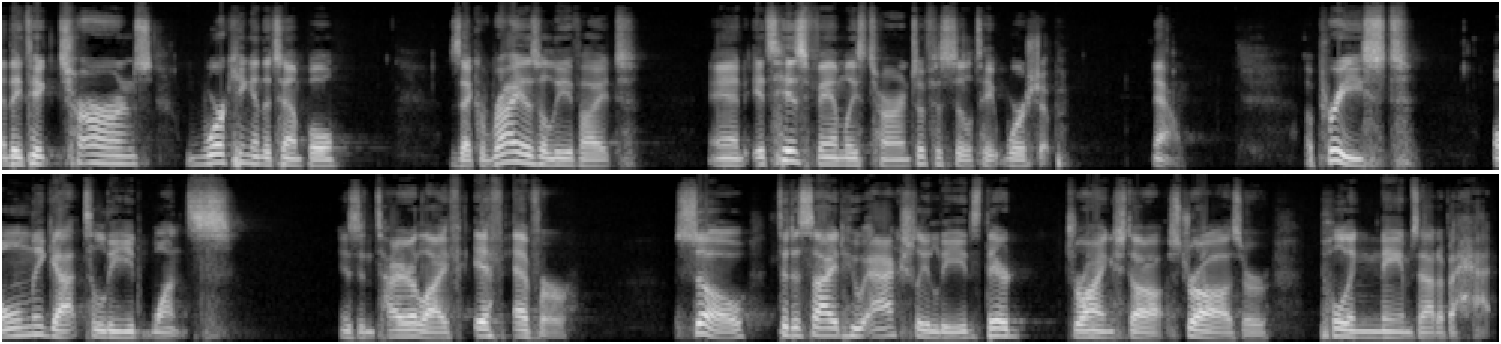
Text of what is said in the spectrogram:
and they take turns working in the temple. Zechariah is a Levite, and it's his family's turn to facilitate worship. Now, a priest only got to lead once his entire life, if ever. So, to decide who actually leads, they're drawing straws or pulling names out of a hat.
